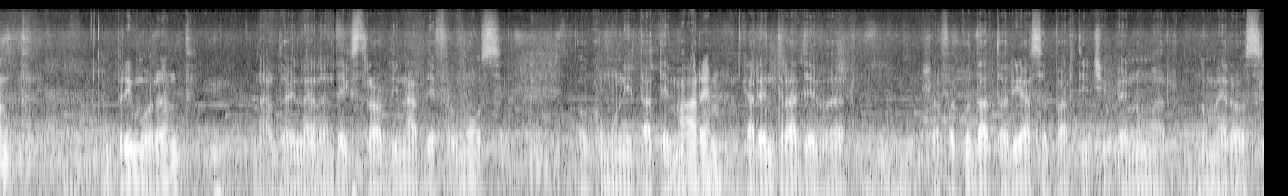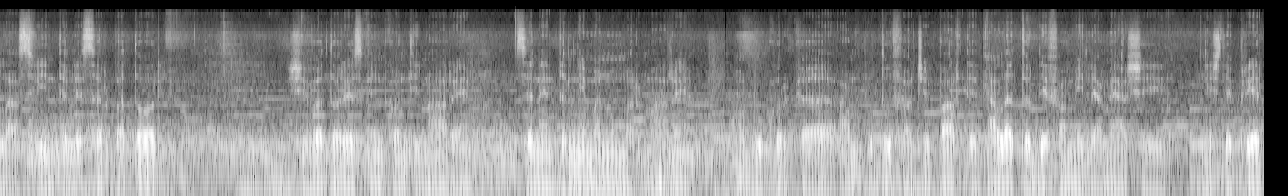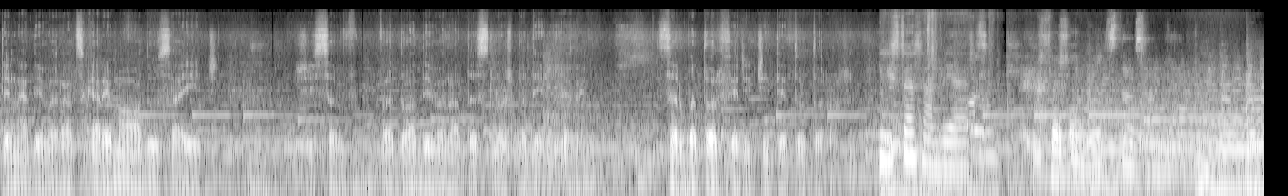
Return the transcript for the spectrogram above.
Emoționant, în primul rând, în al doilea rând extraordinar de frumos, o comunitate mare care într-adevăr și-a făcut datoria să participe număr numeros la Sfintele Sărbători și vă doresc în continuare să ne întâlnim în număr mare. Mă bucur că am putut face parte alături de familia mea și niște prieteni adevărați care m-au adus aici și să văd o adevărată slujbă de înviere. Sărbători fericite tuturor! Hristos a înviat! Hristos a înviat! Hristos a înviat!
